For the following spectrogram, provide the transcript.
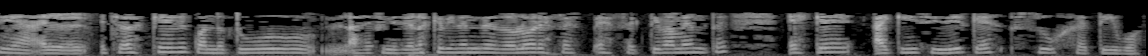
Sí, el hecho es que cuando tú, las definiciones que vienen de dolor efectivamente, es que hay que incidir que es subjetivo.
